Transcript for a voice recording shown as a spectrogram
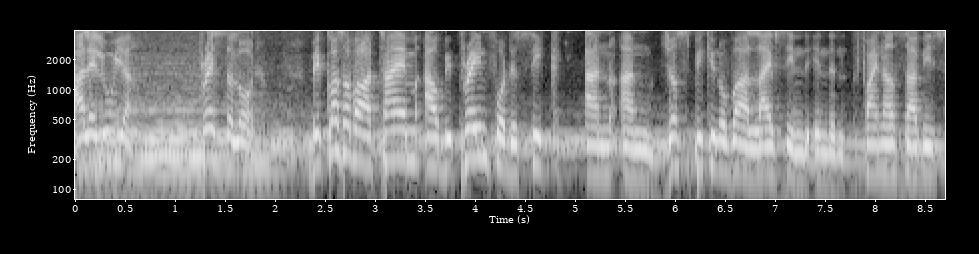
Hallelujah. Praise the Lord. Because of our time, I'll be praying for the sick and, and just speaking over our lives in, in the final service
